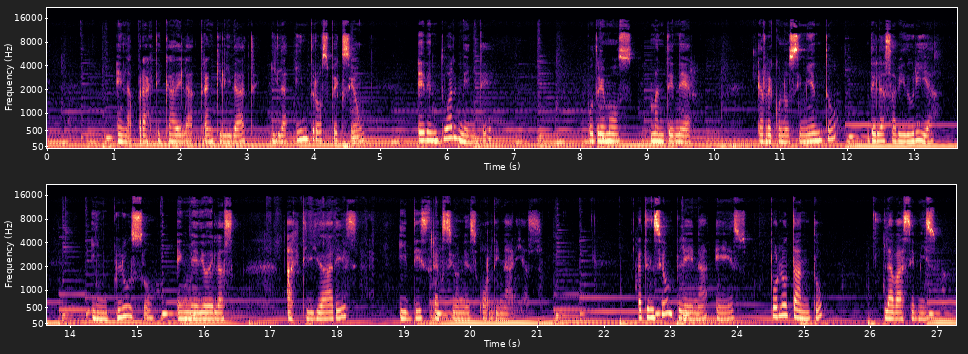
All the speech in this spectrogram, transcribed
en la práctica de la tranquilidad y la introspección, eventualmente podremos mantener el reconocimiento de la sabiduría incluso en medio de las actividades y distracciones ordinarias. La atención plena es, por lo tanto, la base misma.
